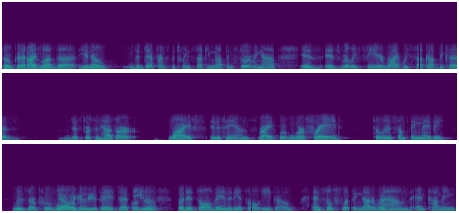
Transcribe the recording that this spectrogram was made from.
so good. I love the, you know, the difference between sucking up and serving up is is really fear, right? We suck up because this person has our life in his hands, right? We're, we're afraid to lose something, maybe lose their approval Yeah, or lose be- the paycheck or sure. lose. But it's all vanity. It's all ego. And so flipping that around and coming,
